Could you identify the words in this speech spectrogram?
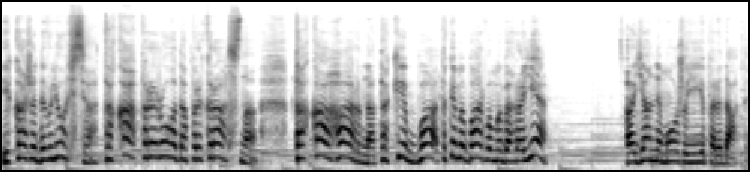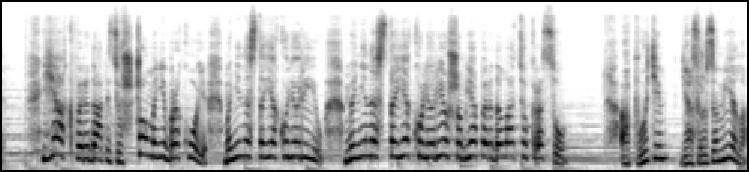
І каже: дивлюся, така природа прекрасна, така гарна, такі ба, такими барвами грає, а я не можу її передати. Як передати цю? Що мені бракує? Мені не стає кольорів, мені не стає кольорів, щоб я передала цю красу. А потім я зрозуміла,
